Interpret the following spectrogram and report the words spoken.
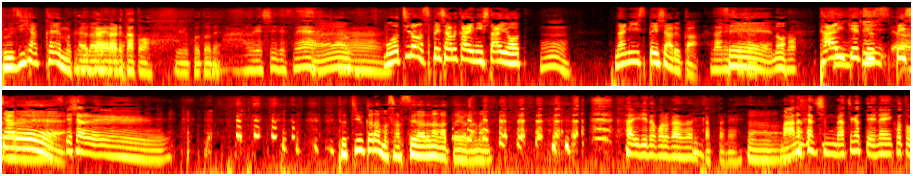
無事100回を迎え迎えられたられたと。ということで。嬉しいですうんね。もちろんスペシャル回にしたいようん。うん。何スペシャルか。何せーの。対決スペシャルうんスペシャル 途中からもさせられなかったようだな。入りどころがなかったね。うんまあ、あながち間違っていないこと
